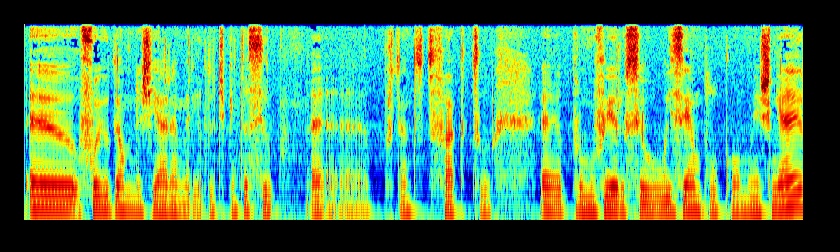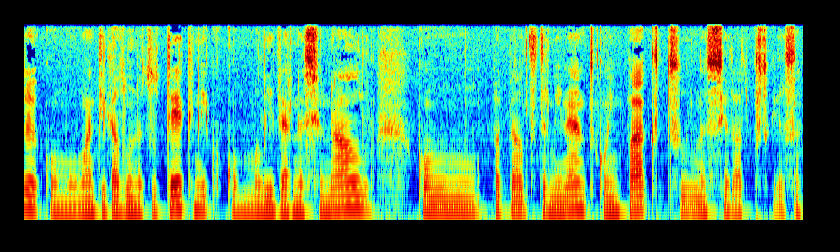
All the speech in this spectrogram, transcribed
uh, foi o de homenagear a Maria Luz Pintacilgo. Uh, portanto, de facto, uh, promover o seu exemplo como engenheira, como uma antiga aluna do técnico, como uma líder nacional, com um papel determinante, com impacto na sociedade portuguesa.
